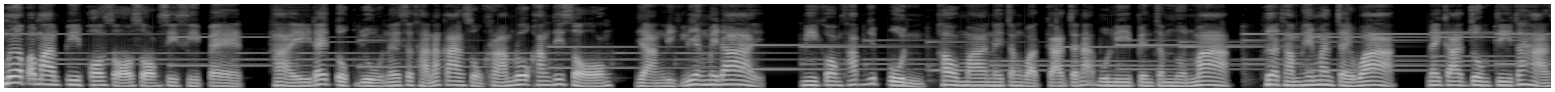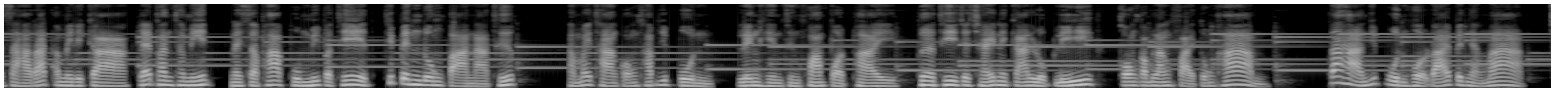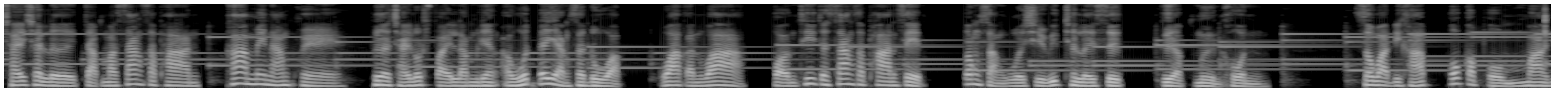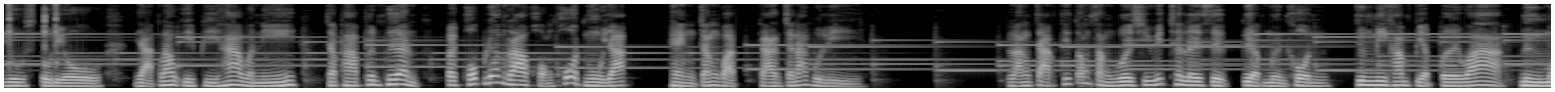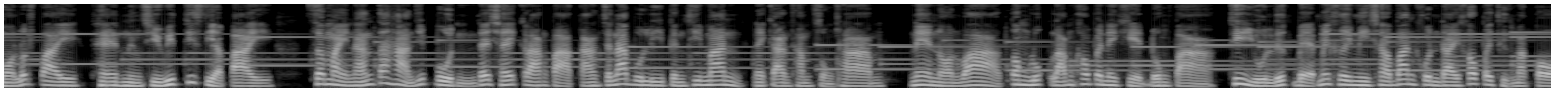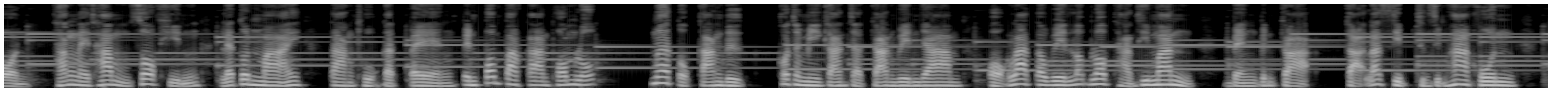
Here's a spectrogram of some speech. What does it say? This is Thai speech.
เมื่อประมาณปีพศ 2448 ไทยได้ตกอยู่ในสถานการณ์สงครามโลกครั้งที่สองอย่างหลีกเลี่ยงไม่ได้ มีกองทัพญี่ปุ่นเข้ามาในจังหวัดกาญจนบุรีเป็นจำนวนมาก เพื่อทำให้มั่นใจว่า ในการโจมตีทหารสหรัฐอเมริกา และพันธมิตร ในสภาพภูมิประเทศที่เป็นดงป่าหนาทึบทำให้ทางกองทัพญี่ปุ่น เล็งเห็นถึงความปลอดภัย เพื่อที่จะใช้ในการหลบลี้กองกำลังฝ่ายตรงข้าม ทหารญี่ปุ่นโหดร้ายเป็นอย่างมาก ใช้เฉลยจับมาสร้างสะพาน ข้ามแม่น้ำแควเพื่อใช้รถไฟลำเลียงอาวุธได้อย่างสะดวก ว่ากันว่าก่อนที่จะสร้างสะพานเสร็จ ต้องสั่งเวชีวิตเฉลยศึกเกือบหมื่นคน สวัสดีครับ พบกับผมมายูสตูดิโออยากเล่า EP 5 วันนี้ จะพาเพื่อนๆ ไปพบเรื่องราวของโคตรงูยักษ์ แห่งจังหวัดกาญจนบุรี หลังจากที่ต้องสั่งเวยชีวิตเฉลยศึกเกือบหมื่นคน จึงมีคำเปรียบเปยว่าหนึ่งหมอรถไฟแทนหนึ่งชีวิตที่เสียไป สมัยนั้นทหารญี่ปุ่นได้ใช้กลางป่ากาญจนบุรีเป็นที่มั่นในการทำสงคราม แน่นอนว่าต้องลุกล้ำเข้าไปในเขตดงป่า ที่อยู่ลึกแบบไม่เคยมีชาวบ้านคนใดเข้าไปถึงมาก่อน ทั้งในถ้ำซอกหินและต้นไม้ ต่างถูกดัดแปลง เป็นป้อมปราการพร้อมรบเมื่อตกกลางดึก ก็จะมีการจัดการเวรยาม ออกลาดตระเวนรอบๆฐานที่มั่น แบ่งเป็นกะกะละ 10ถึง15 คน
